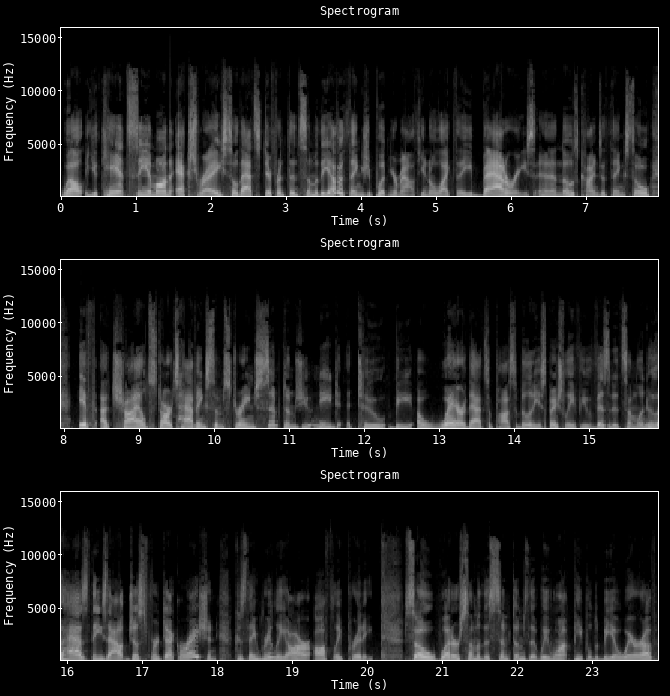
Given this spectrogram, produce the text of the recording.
Well, you can't see them on x ray, so that's different than some of the other things you put in your mouth, you know, like the batteries and those kinds of things. So if a child starts having some strange symptoms, you need to be aware that's a possibility, especially if you visited someone who has these out just for decoration, because they really are awfully pretty. So, what are some of the symptoms that we want people to be aware of?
